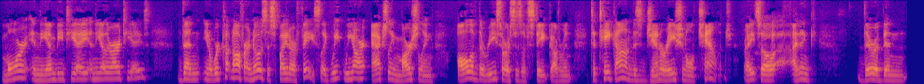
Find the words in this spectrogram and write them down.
more in the MBTA and the other RTAs, then you know we're cutting off our nose to spite our face. Like we we aren't actually marshaling all of the resources of state government to take on this generational challenge, right? So I think there have been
